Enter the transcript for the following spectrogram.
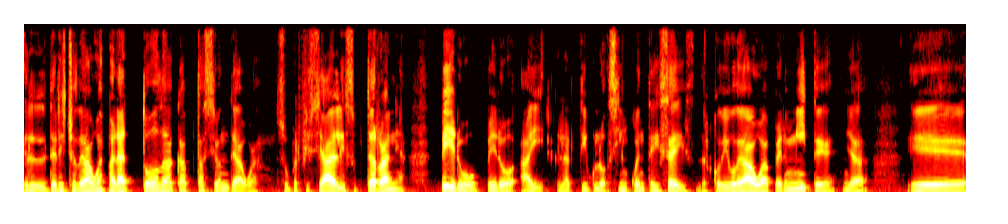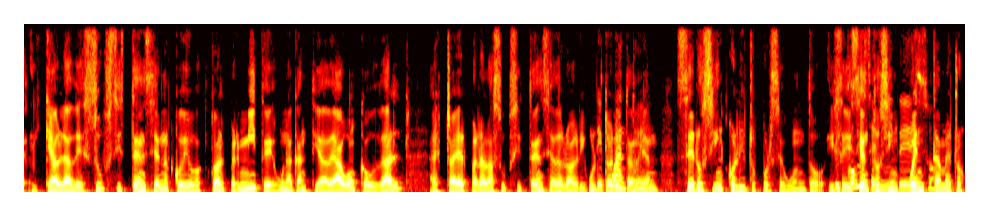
el derecho de agua es para toda captación de agua, superficial y subterránea. Pero, pero hay el artículo 56 del Código de Agua permite, ya, eh, que habla de subsistencia en el código actual, permite una cantidad de agua, un caudal a extraer para la subsistencia de los agricultores también 0,5 litros por segundo y, 650 metros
